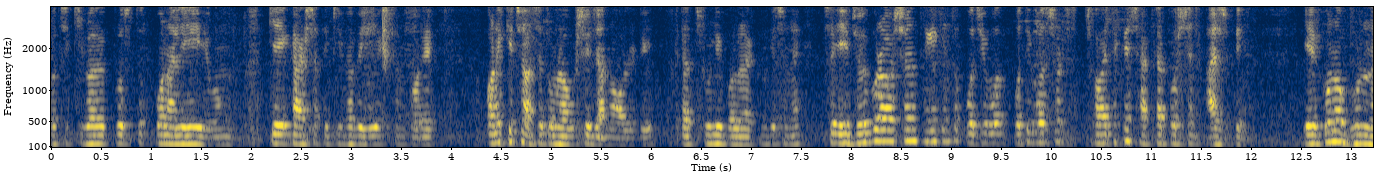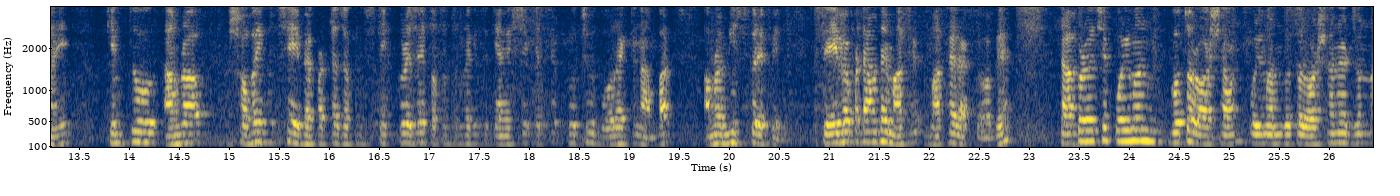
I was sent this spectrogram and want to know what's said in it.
হচ্ছে কীভাবে প্রস্তুত প্রণালী এবং কে কার সাথে কীভাবে রিয়াকশন করে। অনেক কিছু আছে তোমরা অবশ্যই জানো অলরেডি এটা থ্রুলি বলার এখন কিছু নেই। তো এই জৈব রসায়ন থেকে কিন্তু প্রতি বছর ছয় থেকে সাতটা কোশ্চেন আসবে। এর কোনো ভুল নাই। কিন্তু আমরা সবাই হচ্ছে এই ব্যাপারটা যখন স্কিপ করে যাই, তখন তোমরা কিন্তু কেমিস্ট্রির ক্ষেত্রে প্রচুর বড় একটা নাম্বার আমরা মিস করে ফেলি। তো এই ব্যাপারটা আমাদের মাথায় মাথায় রাখতে হবে। তারপরে হচ্ছে পরিমাণগত রসায়ন। পরিমাণগত রসায়নের জন্য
